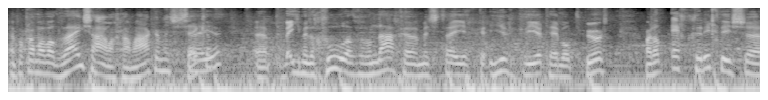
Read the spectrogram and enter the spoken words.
Een programma wat wij samen gaan maken met z'n Zeker. tweeën. Eh, een beetje met het gevoel dat we vandaag eh, met z'n tweeën hier gecreëerd hebben op de beurs. Maar dat echt gericht is eh,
